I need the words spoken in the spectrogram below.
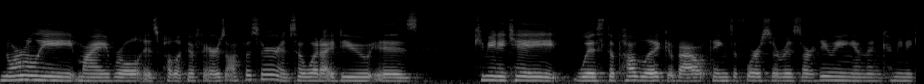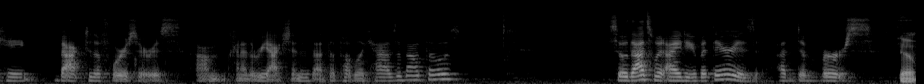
Normally my role is public affairs officer. And so what I do is communicate with the public about things the Forest Service are doing and then communicate back to the Forest Service um, kind of the reaction that the public has about those. So that's what I do, but there is a diverse Yeah.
